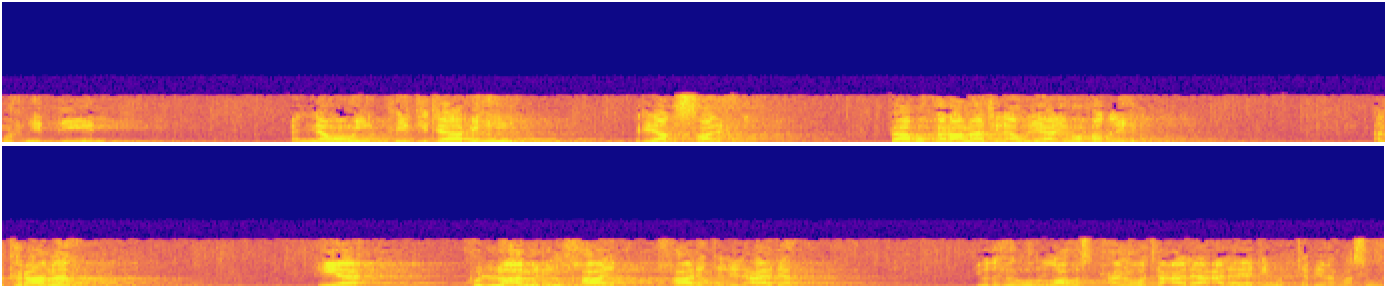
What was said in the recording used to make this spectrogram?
محيي الدين النووي في كتابه رياض الصالحين. باب كرامات الأولياء وفضلهم. الكرامة هي كل أمر خارق خارق للعادة يظهره الله سبحانه وتعالى على يد متبع الرسول.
